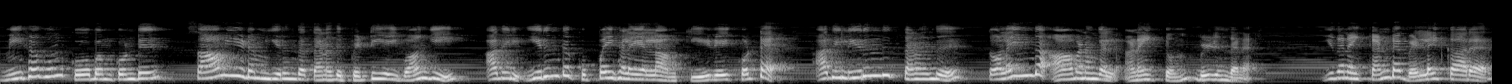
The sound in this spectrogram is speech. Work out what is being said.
மிகவும் கோபம் கொண்டு சாமியிடம் இருந்த தனது பெட்டியை வாங்கி அதில் இருந்த குப்பைகளையெல்லாம் கீழே கொட்ட அதில் இருந்து தனது தொலைந்த ஆவணங்கள் அனைத்தும் விழுந்தன. இதனை கண்ட வெள்ளைக்காரர்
